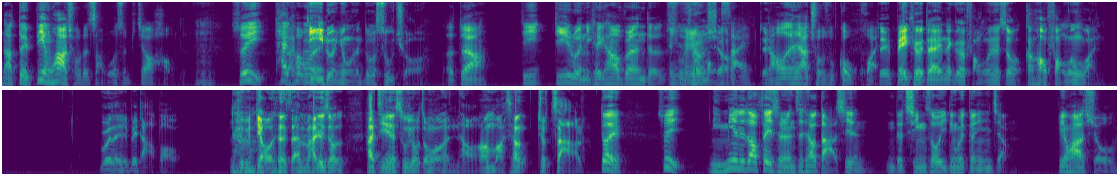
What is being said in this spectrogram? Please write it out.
那对变化球的掌握是比较好的。嗯，所以太空人第一轮用很多速球啊。呃，对啊，第一第一轮你可以看到 Verlander 的速球猛塞，然后而且他球速够快。对，Baker 在那个访问的时候刚好访问完，Verlander 就被打爆。就被掉了那三分，他就说他今天速球状况很好，然后马上就炸了。对，所以你面对到费城人这条打线，你的情搜一定会跟你讲，变化球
